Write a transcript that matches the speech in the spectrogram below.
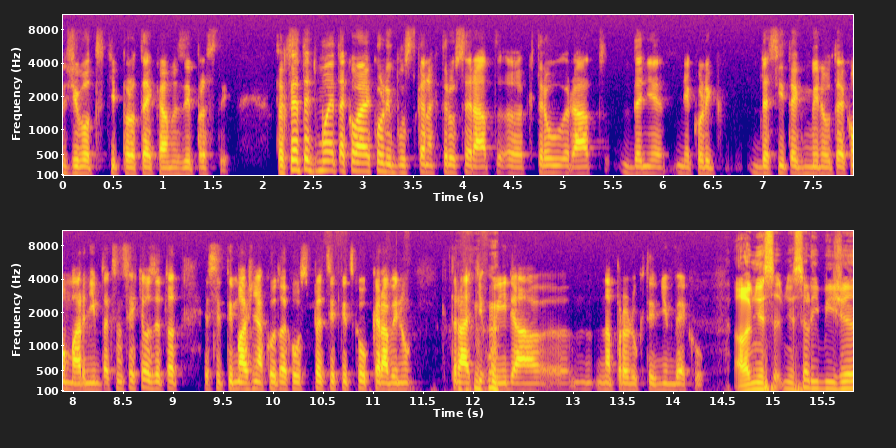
život ti protéká mezi prsty. Tak to je teď moje taková jako libustka, na kterou se rád, eh, kterou rád denně několik desítek minut jako marním, tak jsem se chtěl zeptat, jestli ty máš nějakou takovou specifickou kravinu, která ti ujídá eh, na produktivním věku. Ale mně se, mně se líbí, že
